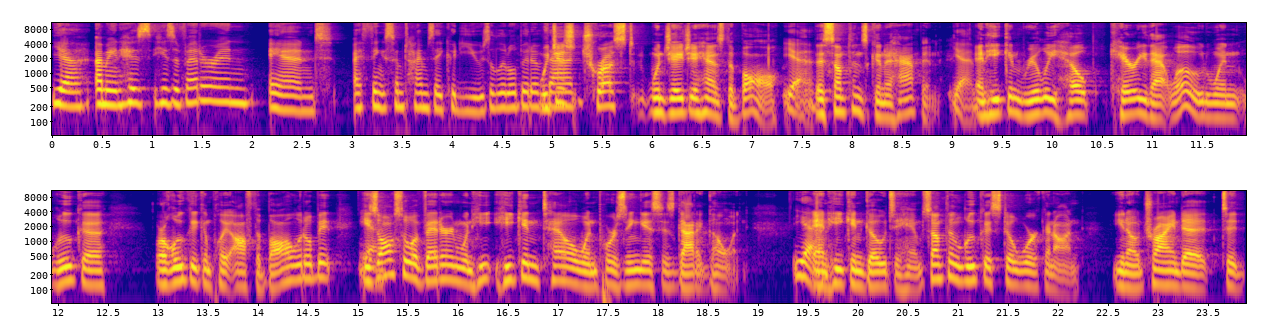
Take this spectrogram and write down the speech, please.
Yeah, I mean, his he's a veteran, and I think sometimes they could use a little bit of We that. just trust when JJ has the ball Yeah. that something's going to happen. Yeah. And he can really help carry that load when Luka or Luka can play off the ball a little bit. He's Yeah. also a veteran when he he can tell when Porzingis has got it going yeah, and he can go to him. Something Luka's still working on, you know, trying to to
